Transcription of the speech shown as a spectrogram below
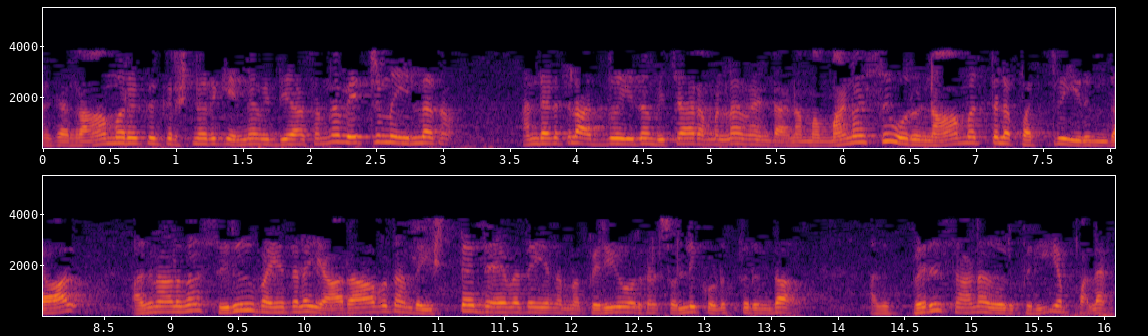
ராமருக்கு கிருஷ்ணருக்கு என்ன வித்தியாசம்னா வேற்றுமை இல்லதான். அந்த இடத்துல அத்வைதம் விசாரம் எல்லாம் வேண்டாம். நம்ம மனசு ஒரு நாமத்துல பற்றி இருந்தால் அதனாலதான் சிறு வயதுல யாராவது அந்த இஷ்ட தேவதையை நம்ம பெரியோர்கள் சொல்லி கொடுத்திருந்தா அது பெருசான அது ஒரு பெரிய பலன்.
